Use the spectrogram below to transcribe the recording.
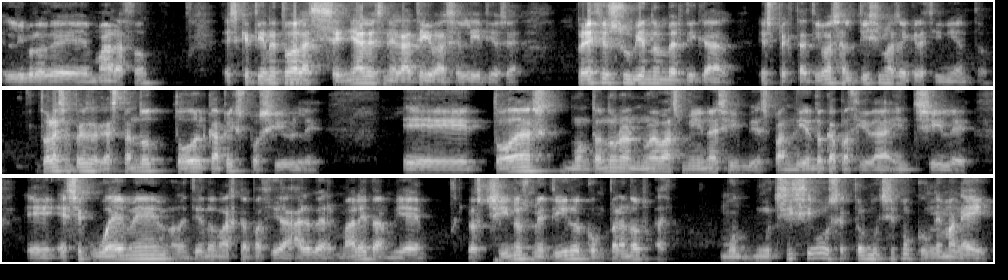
el libro de Marathon, es que tiene todas las señales negativas el litio. O sea, precios subiendo en vertical, expectativas altísimas de crecimiento, todas las empresas gastando todo el CAPEX posible, eh, todas montando unas nuevas minas y expandiendo capacidad en Chile, eh, SQM metiendo más capacidad, Albermale también, los chinos metidos comprando muchísimo sector, muchísimo con M&A,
